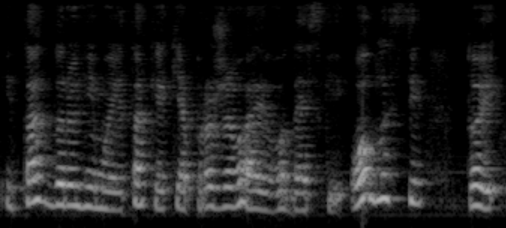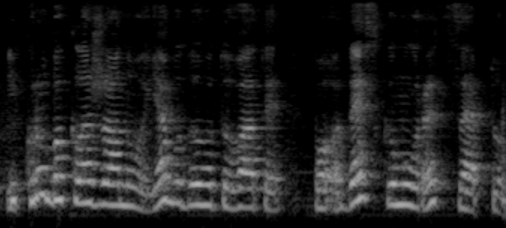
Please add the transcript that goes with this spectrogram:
І так, дорогі мої, так як я проживаю в Одеській області, то ікру баклажанову я буду готувати по одеському рецепту.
